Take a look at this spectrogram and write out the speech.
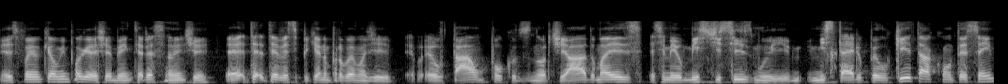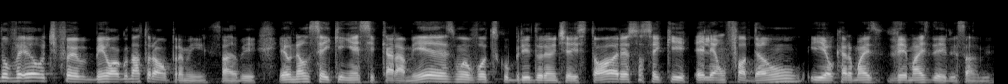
Esse foi o que eu me empolguei. Achei bem interessante. É, te- teve esse pequeno problema de eu, eu tá um pouco desnorteado, mas esse meio misticismo e mistério pelo que tá acontecendo veio, tipo, foi meio algo natural pra mim, sabe? Eu não sei quem é esse cara mesmo, eu vou descobrir durante a história, só sei que ele é um fodão e eu quero mais ver mais dele, sabe?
